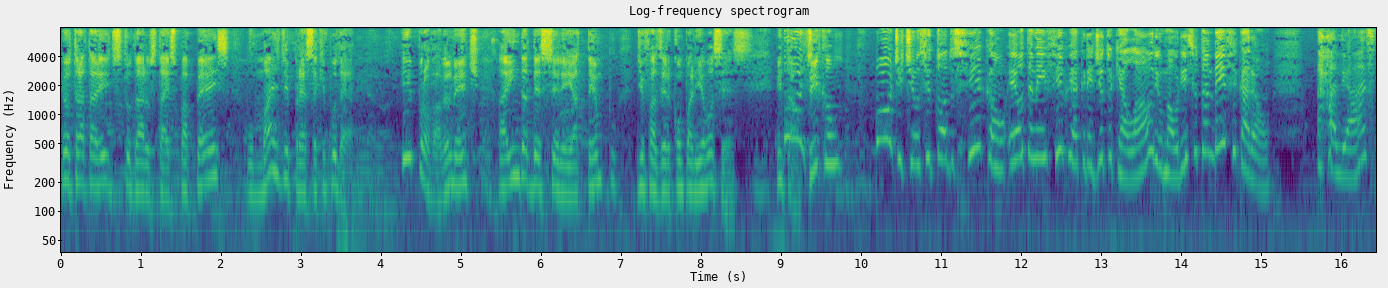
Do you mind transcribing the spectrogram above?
Eu tratarei de estudar os tais papéis o mais depressa que puder. E provavelmente ainda descerei a tempo de fazer companhia a vocês. Então, Pode. ficam Bom, tio, se todos ficam, eu também fico e acredito que a Laura e o Maurício também ficarão. Aliás,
